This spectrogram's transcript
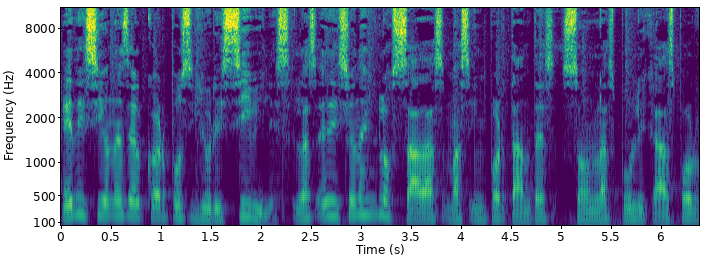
Ediciones del Corpus Juris Civilis. Las ediciones glosadas más importantes son las publicadas por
